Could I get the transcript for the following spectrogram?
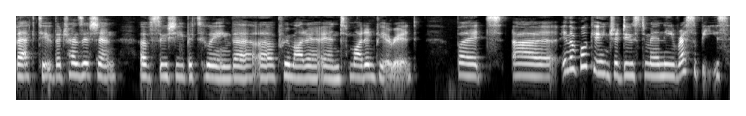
back to the transition of sushi between the uh, pre-modern and modern period. But uh, in the book, you introduced many recipes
